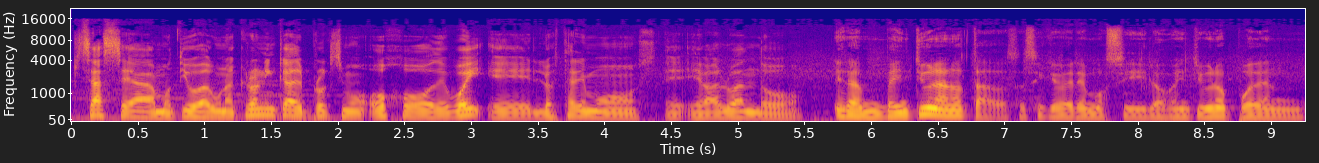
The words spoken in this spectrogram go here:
quizás sea motivo de alguna crónica del próximo Ojo de Buey, eh, lo estaremos evaluando. Eran 21 anotados, así que veremos si los 21 pueden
